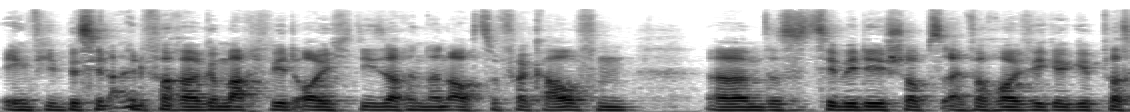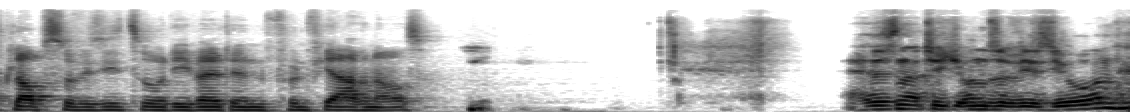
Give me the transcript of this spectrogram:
irgendwie ein bisschen einfacher gemacht wird, euch die Sachen dann auch zu verkaufen, ähm, dass es CBD-Shops einfach häufiger gibt. Was glaubst du, wie sieht so die Welt in fünf Jahren aus? Es ist natürlich unsere Vision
